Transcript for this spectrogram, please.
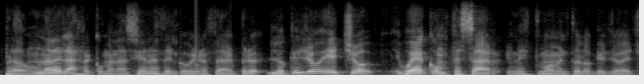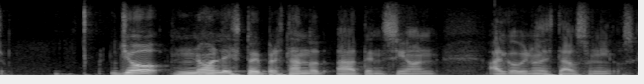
perdón, una de las recomendaciones del gobierno federal. Pero lo que yo he hecho, y voy a confesar en este momento lo que yo he hecho, yo no le estoy prestando atención al gobierno de Estados Unidos.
